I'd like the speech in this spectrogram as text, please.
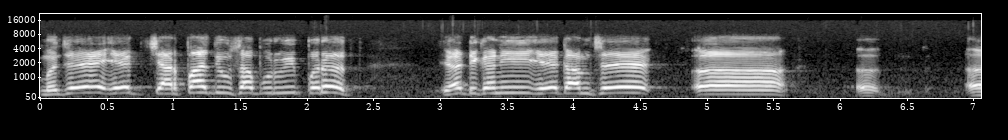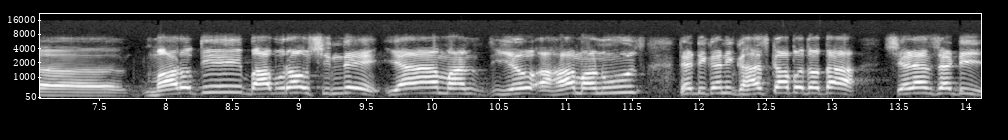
म्हणजे एक चार पाच दिवसापूर्वी परत या ठिकाणी एक आमचे मारुती बाबूराव शिंदे या मान य- हा माणूस त्या ठिकाणी घास कापत होता शेळ्यांसाठी.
